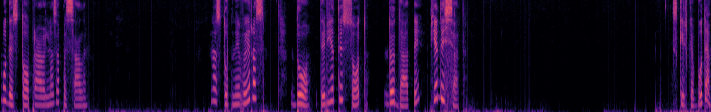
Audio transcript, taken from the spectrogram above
Буде 100, правильно записали. Наступний вираз до 900 додати 50. Скільки буде?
